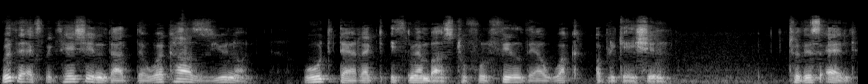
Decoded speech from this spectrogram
with the expectation that the workers' union would direct its members to fulfill their work obligation. To this end,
